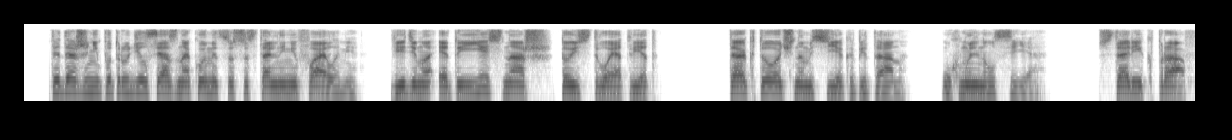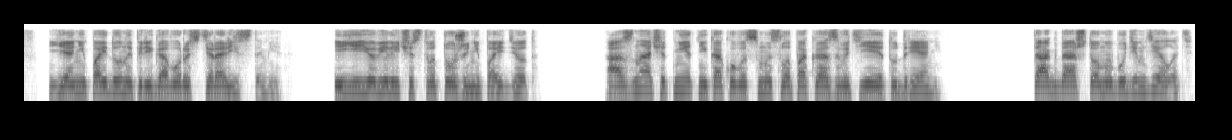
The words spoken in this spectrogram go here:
— «ты даже не потрудился ознакомиться с остальными файлами. Видимо, это и есть наш, то есть твой ответ. Так точно, мсье капитан, ухмыльнулся я. Старик прав, я не пойду на переговоры с террористами. И ее величество тоже не пойдет. А значит, нет никакого смысла показывать ей эту дрянь. Тогда что мы будем делать?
